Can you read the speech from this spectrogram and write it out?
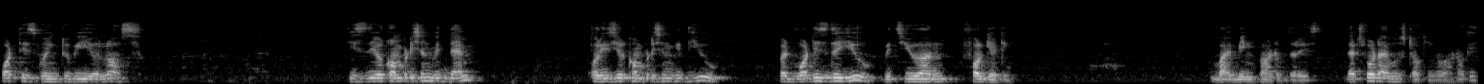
What is going to be your loss? is your competition with them or is your competition with you but what is the you which you are forgetting by being part of the race that's what i was talking about okay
